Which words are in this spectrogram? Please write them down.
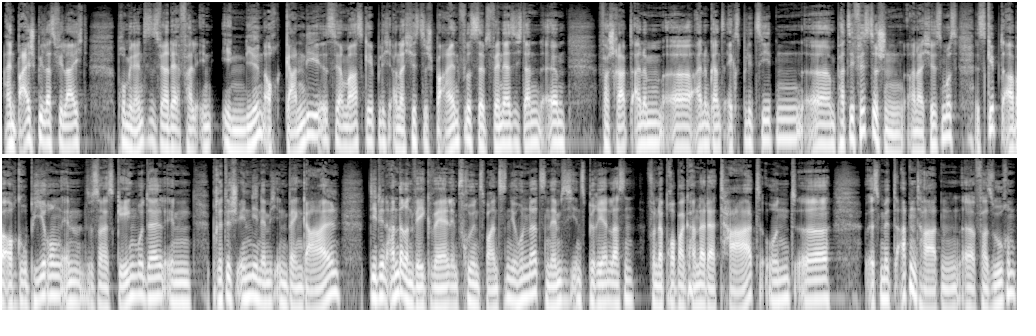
Ein Beispiel, das vielleicht prominent ist, wäre der Fall in Indien. Auch Gandhi ist ja maßgeblich anarchistisch beeinflusst, selbst wenn er sich dann ähm, verschreibt einem, äh, einem ganz expliziten äh, pazifistischen Anarchismus. Es gibt aber auch Gruppierungen in sozusagen das Gegenmodell in Britisch-Indien, nämlich in Bengalen, die den anderen Weg wählen im frühen 20. Jahrhunderts, nämlich sich inspirieren lassen von der Propaganda der Tat und äh, es mit Attentaten äh, versuchen.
